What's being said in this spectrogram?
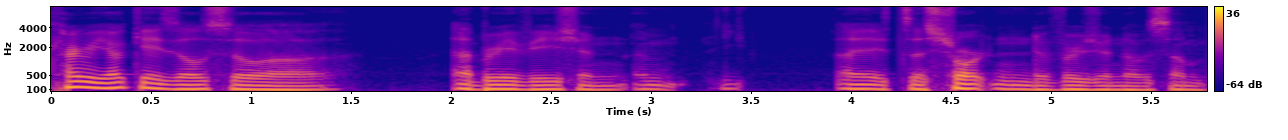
Karaoke is also a abbreviation. Um, uh, it's a shortened version of some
